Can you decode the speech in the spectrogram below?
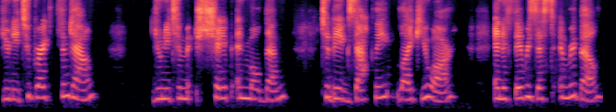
you need to break them down, you need to shape and mold them to be exactly like you are. And if they resist and rebel,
